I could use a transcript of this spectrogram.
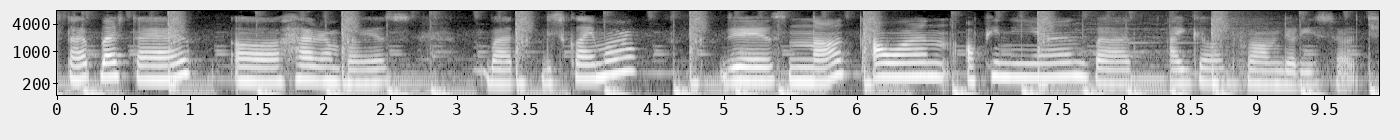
step by step uh, employers. But disclaimer, this is not our opinion, but I got from the research.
